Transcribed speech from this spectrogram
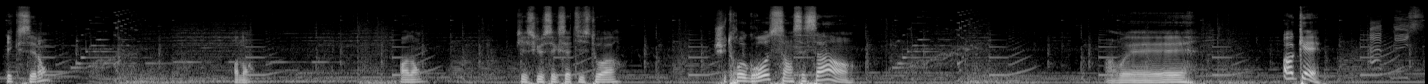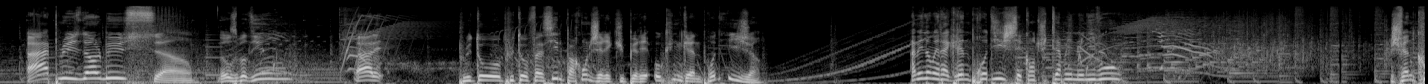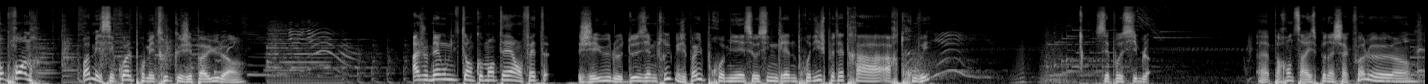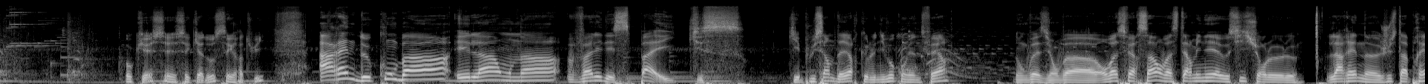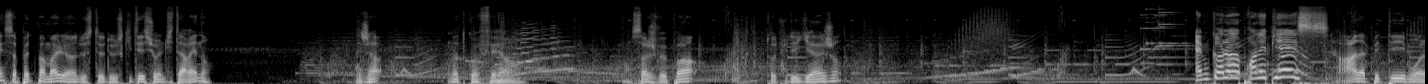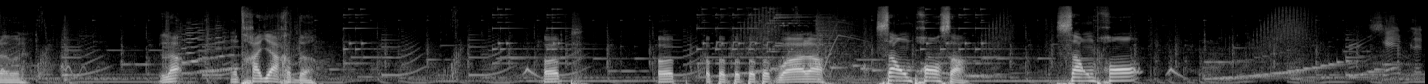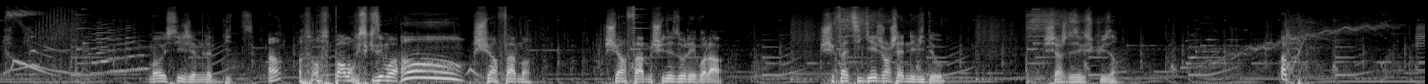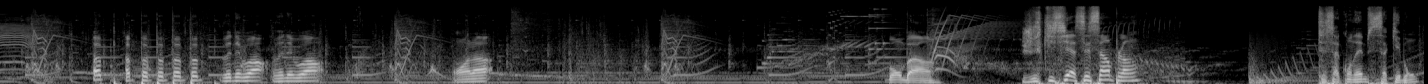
Excellent. Oh non. Oh non. Qu'est-ce que c'est que cette histoire? Je suis trop grosse, hein, c'est ça hein? Ah ouais. Ok. A plus dans le bus. Dans. Allez. Plutôt, plutôt facile. Par contre, j'ai récupéré aucune graine prodige. Ah mais non, mais la graine prodige, c'est quand tu termines le niveau. Je viens de comprendre. Ouais, mais c'est quoi le premier truc que j'ai pas eu là hein? Ah, je veux bien que vous me dites en commentaire. En fait, j'ai eu le deuxième truc, mais j'ai pas eu le premier. C'est aussi une graine prodige peut-être à, retrouver. C'est possible. Euh, par contre, ça respawn à chaque fois le... Ok, c'est cadeau, c'est gratuit. Arène de combat. Et là, on a Vallée des Spikes. Qui est plus simple d'ailleurs que le niveau qu'on vient de faire. Donc vas-y, on va, on va se faire ça. On va se terminer aussi sur le l'arène juste après. Ça peut être pas mal hein, de, se quitter sur une petite arène. Déjà, on a de quoi faire. Alors ça, je veux pas. Toi, tu dégages. Mcolo, prends les pièces Rien à péter, moi, là. Là, on tryhard. Hop. Hop, hop, hop, hop, hop, hop. Voilà. Ça, on prend, ça. Ça, on prend. Moi aussi, j'aime la bite. Hein? Pardon, excusez-moi. Oh je suis infâme. Je suis infâme, je suis désolé, voilà. Je suis fatigué, j'enchaîne les vidéos. Je cherche des excuses. Hein. Hop. Hop, hop, hop, hop, hop, hop. Venez voir, venez voir. Voilà. Bon bah. Jusqu'ici assez simple hein. C'est ça qu'on aime, c'est ça qui est bon.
